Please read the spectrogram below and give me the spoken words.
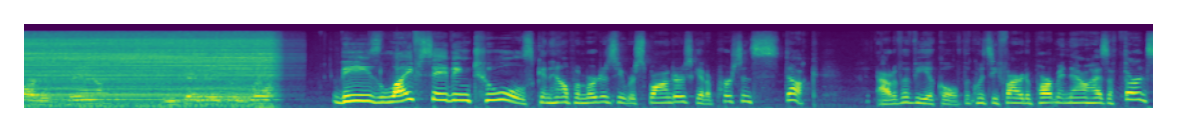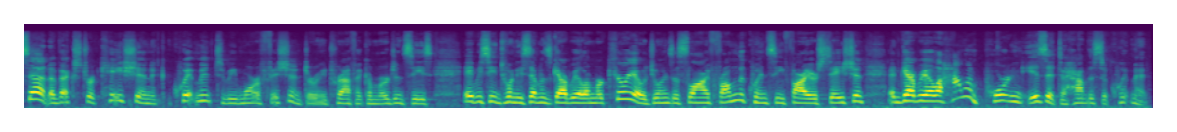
you can't get into the door. These life-saving tools can help emergency responders get a person stuck out of a vehicle. The Quincy Fire Department now has a third set of extrication equipment to be more efficient during traffic emergencies. ABC 27's Gabriela Mercurio joins us live from the Quincy Fire Station. And Gabriela, how important is it to have this equipment?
